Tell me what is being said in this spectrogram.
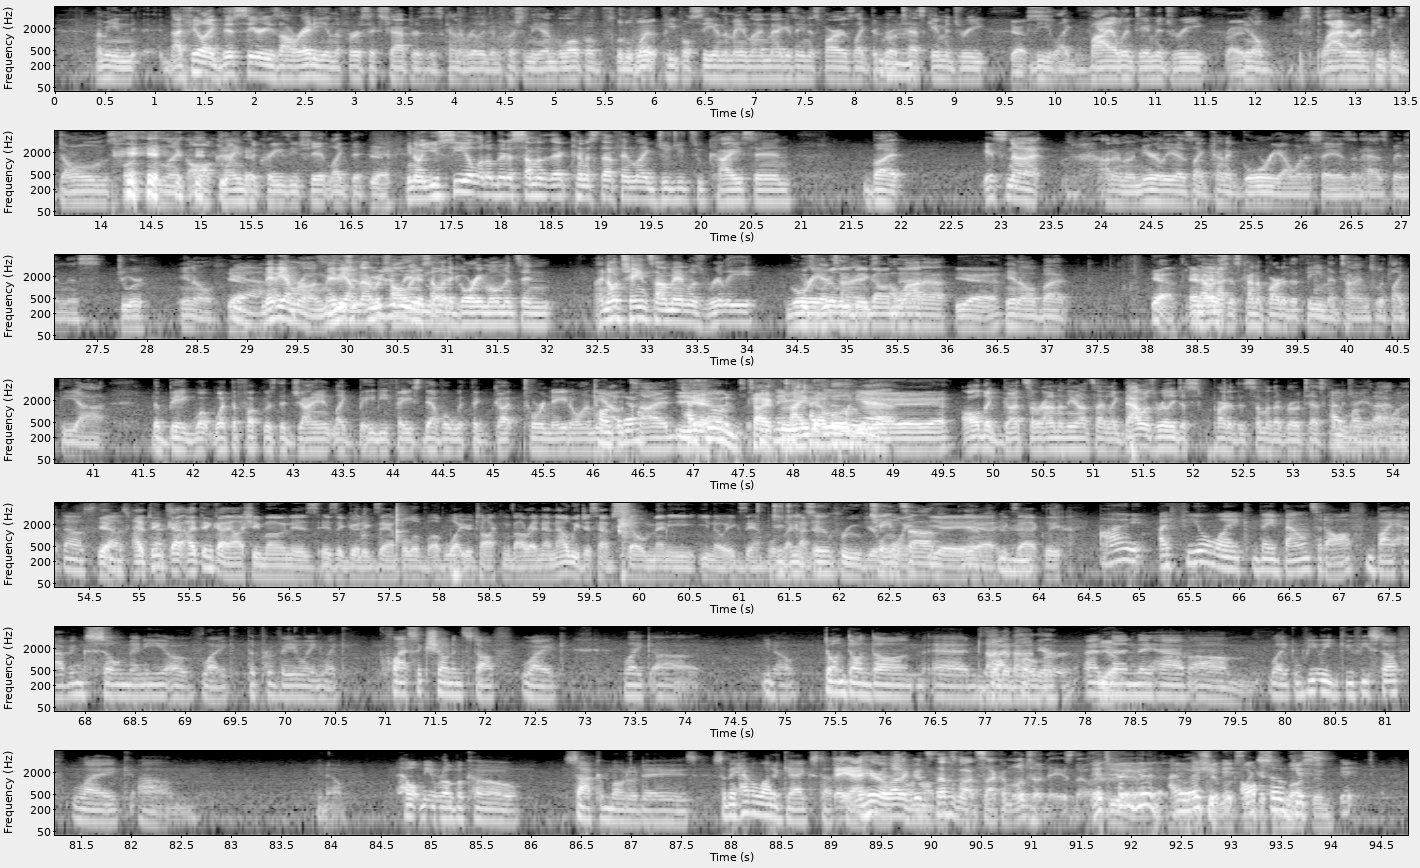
I mean, I feel like this series already in the first six chapters has kind of really been pushing the envelope of Little what bit. people see in the mainline magazine as far as like the grotesque imagery, Yes. the like violent imagery, Right. you know, splattering people's domes, fucking like all kinds of crazy shit. Like the, Yeah. you know, you see a little bit of some of that kind of stuff in like Jujutsu Kaisen, but it's not I don't know, nearly as like kind of gory. I want to say as it has been in this. Sure. You know, Yeah. Yeah. maybe I'm wrong. Maybe I'm not recalling in, some of the gory moments in. I know Chainsaw Man was really gory was really at times. big on a that. lot of yeah. you know, but Yeah. And, that and was I- just kind of part of the theme at times with like the uh the big what what the fuck was the giant like baby face devil with the gut tornado on the Tornado? outside yeah. Typhoon. His Typhoon. Typhoon, yeah. yeah, yeah, yeah. all the guts around on the outside like that was really just part of the, some of the grotesque I imagery love of that that, one. but That was that Yeah, was I think fantastic. I think Ayashimon is is a good example of, of what you're talking about right now. Now we just have so many you know examples that kind Jujutsu, of prove your Chainsaw, point. Yeah, yeah, yeah. yeah, mm-hmm. exactly. I I feel like they balance it off by having so many of like the prevailing like classic shonen stuff like like uh you know Don Don Don and Don Black Don Don, yeah. Clover and Yeah. then they have um like really goofy stuff like um you know Help Me Roboco Sakamoto Days so they have a lot of gag stuff hey i hear a lot of good and all stuff about sakamoto days though it's pretty good. I like it. It looks like it's also gets it,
